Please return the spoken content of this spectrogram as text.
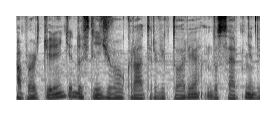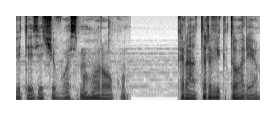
Opportunity досліджував кратер Вікторія до серпня 2008 року. Кратер Вікторія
